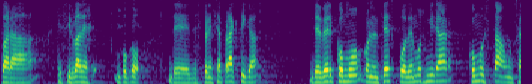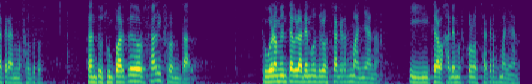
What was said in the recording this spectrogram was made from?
para que sirva de, un poco de, experiencia práctica, de ver cómo con el test podemos mirar cómo está un chakra en nosotros, tanto su parte dorsal y frontal. Seguramente hablaremos de los chakras mañana y trabajaremos con los chakras mañana.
